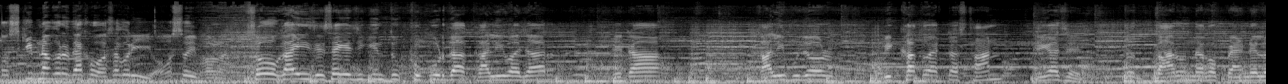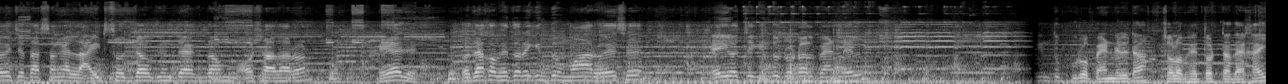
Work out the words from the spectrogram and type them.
তো স্কিপ না করে দেখো, আশা করি অবশ্যই ভালো লাগে সো গাইজ এসে গেছি কিন্তু কুকুরদা কালীবাজার যেটা কালী পুজোর বিখ্যাত একটা স্থান, ঠিক আছে? তো দারুণ দেখো, প্যান্ডেল হয়েছে, তার সঙ্গে লাইট সজ্জাও কিন্তু একদম অসাধারণ, ঠিক আছে? তো দেখো, ভেতরে কিন্তু মা রয়েছে, এই হচ্ছে কিন্তু টোটাল প্যান্ডেল। কিন্তু পুরো প্যান্ডেলটা, চলো ভেতরটা দেখাই,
